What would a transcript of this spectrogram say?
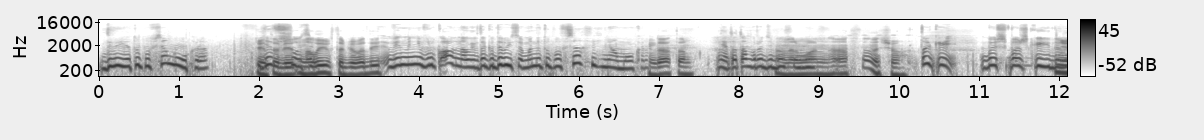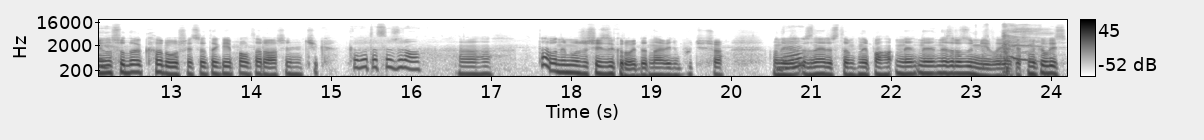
Диви, я тупо вся мокра. Він Я в тобі шоці. налив тобі води. Він мені в рукав налив, так дивися, в мене тупо вся фігня мокра. Да, там Ні, то там вроді би нормально. А, ну нічого. такий биш важкий, Ні, ну судак хороший, це такий полторашенчик. Кого-то сожрав. Ага. Та вони може ще й з ікрою да, навіть будь-що. Вони Да? з- нерестом непога... не, не, не зрозуміли якось. Ми колись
